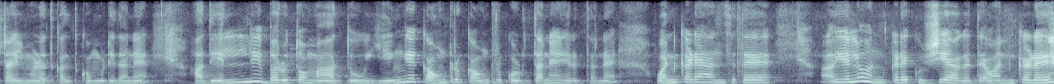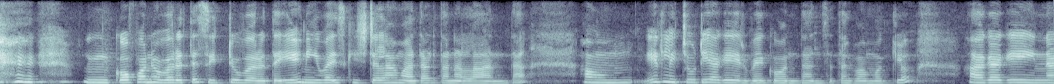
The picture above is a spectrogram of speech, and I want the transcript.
ಸ್ಟೈಲ್ ಮಾಡೋದು ಕಲ್ತ್ಕೊಂಡ್ಬಿಟ್ಟಿದ್ದಾನೆ ಅದೆಲ್ಲಿ ಬರುತ್ತೋ ಮಾತು, ಹೆಂಗೆ ಕೌಂಟ್ರ್ ಕೌಂಟ್ರ್ ಕೊಡ್ತಾನೆ ಇರ್ತಾನೆ. ಒಂದು ಕಡೆ ಅನಿಸುತ್ತೆ ಎಲ್ಲೋ ಒಂದು ಕಡೆ ಖುಷಿ ಆಗುತ್ತೆ, ಒಂದು ಕಡೆ ಕೋಪನೂ ಬರುತ್ತೆ, ಸಿಟ್ಟು ಬರುತ್ತೆ, ಏನು ಈ ವಯಸ್ಸಿಗೆ ಇಷ್ಟೆಲ್ಲ ಮಾತಾಡ್ತಾನಲ್ಲ ಅಂತ. ಇರಲಿ, ಚೂಟಿಯಾಗೇ ಇರಬೇಕು ಅಂತ ಅನ್ಸುತ್ತಲ್ವ ಮಕ್ಕಳು ಹಾಗಾಗಿ ಇನ್ನು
